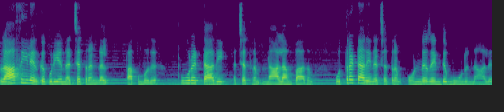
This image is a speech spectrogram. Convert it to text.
ராசியில் இருக்கக்கூடிய நட்சத்திரங்கள் பார்க்கும்போது பூரட்டாதி நட்சத்திரம் நாலாம் பாதம் உத்திரட்டாதி நட்சத்திரம் ஒன்று ரெண்டு மூணு நாலு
